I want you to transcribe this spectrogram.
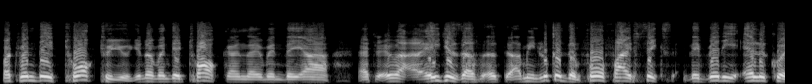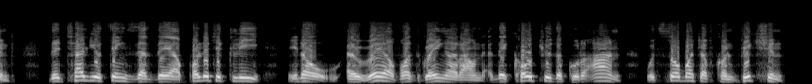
But when they talk to you, you know, when they talk and they, when they are at uh, ages of, uh, I mean, look at them, four, five, six, they're very eloquent. They tell you things that they are politically, you know, aware of what's going around. They quote you the Quran with so much of conviction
